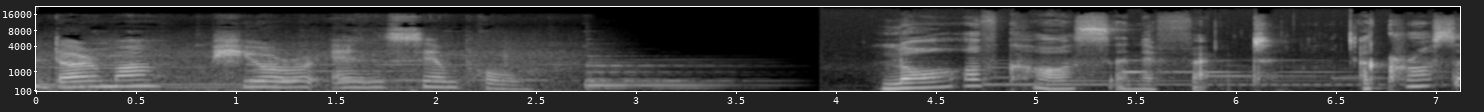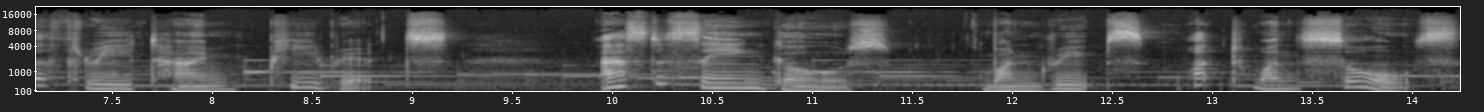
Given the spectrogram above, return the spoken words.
Dharma, pure and simple. Law of cause and effect across the three time periods. As the saying goes, one reaps what one sows.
